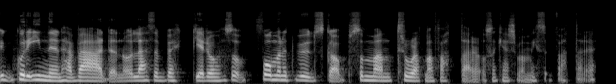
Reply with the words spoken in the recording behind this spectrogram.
går in i den här världen och läser böcker och så får man ett budskap som man tror att man fattar och så kanske man missuppfattar det.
